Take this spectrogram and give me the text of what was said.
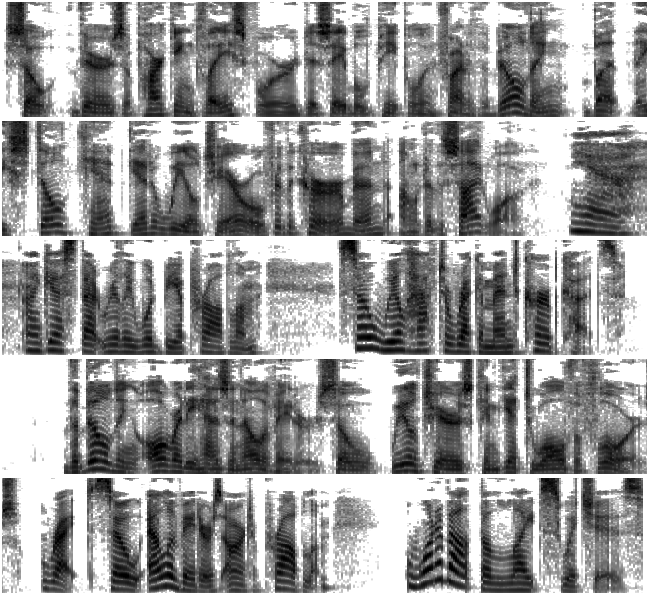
So there's a parking place for disabled people in front of the building, but they still can't get a wheelchair over the curb and onto the sidewalk. Yeah, I guess that really would be a problem. So we'll have to recommend curb cuts. The building already has an elevator, so wheelchairs can get to all the floors. Right, so elevators aren't a problem. What about the light switches?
